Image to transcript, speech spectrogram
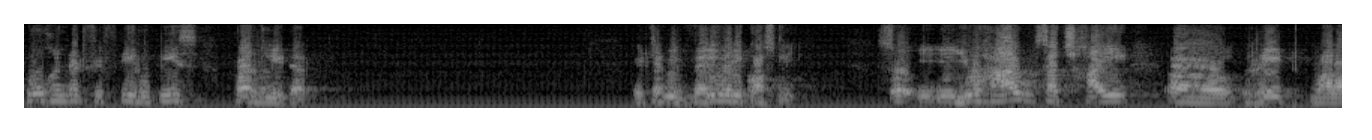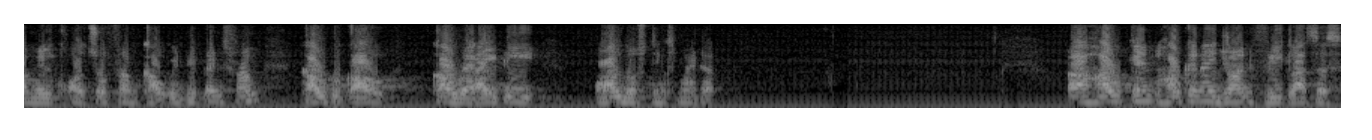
two hundred fifty rupees per litre it can be very very costly so you have such high rate वाला milk also from cow it depends from cow to cow cow variety all those things matter uh, how can how can I join free classes?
